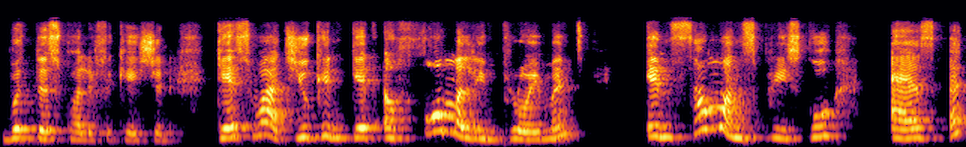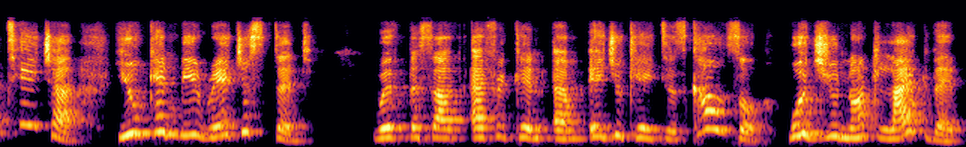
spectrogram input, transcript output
with this qualification, guess what? You can get a formal employment in someone's preschool as a teacher. You can be registered with the South African um, Educators Council. Would you not like that?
